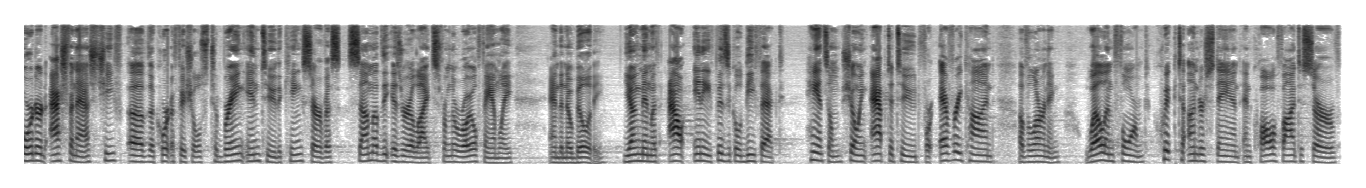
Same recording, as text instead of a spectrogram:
ordered Ashpenaz, chief of the court officials, to bring into the king's service some of the Israelites from the royal family and the nobility, young men without any physical defect, handsome, showing aptitude for every kind of learning well informed, quick to understand, and qualified to serve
